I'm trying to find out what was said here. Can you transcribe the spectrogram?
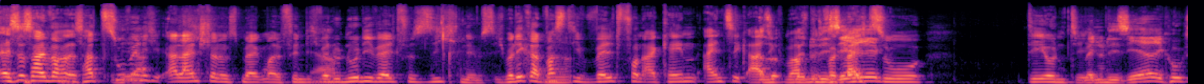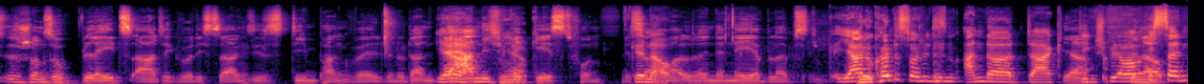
Es ist einfach, es hat zu Ja. wenig Alleinstellungsmerkmal, finde ich, wenn du nur die Welt für sich nimmst. Ich überlege gerade, was die Welt von Arcane einzigartig Also, macht im Vergleich Serie- zu D und D. Wenn du die Serie guckst, ist es schon so Blades-artig, würde ich sagen, diese Steampunk-Welt. Wenn du dann Ja, da ja. nicht Ja. weggehst von, Genau. mal, oder in der Nähe bleibst. Ja, du könntest zum Beispiel diesem Underdark-Ding Ja, spielen, aber genau. ist dann,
